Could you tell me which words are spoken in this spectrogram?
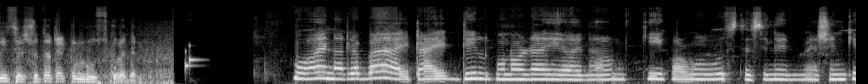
নিচের সুতাটা একটু লুজ করে দেন। হয় না রে ভাই টাইট ডিল কোনোটাই হয় না। কি করব বুঝতেছি না মেশিন কি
